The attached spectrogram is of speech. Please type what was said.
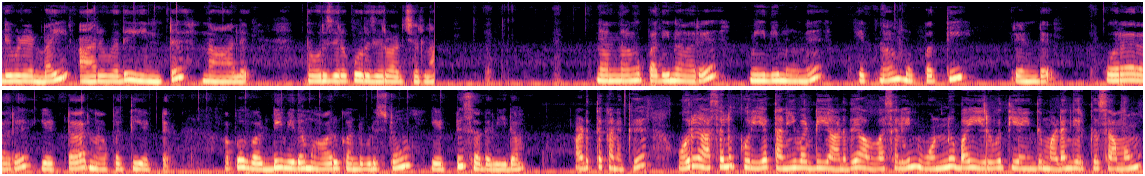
டிவைடட் பை அறுபது இன்ட்டு நாலு. இந்த ஒரு ஜீரோக்கு ஒரு ஜீரோ அடிச்சிடலாம். நன்னாங்க பதினாறு. மீதி மூணு எட்நாங் முப்பத்தி ரெண்டு. ஒரு ஆறு எட்டார் நாற்பத்தி எட்டு. அப்போ வட்டி வீதம் ஆறு கண்டுபிடிச்சிட்டோம். எட்டு சதவீதம். அடுத்த கணக்கு. ஒரு அசலுக்குரிய தனி வட்டியானது அவ்வசலின் ஒன்று பை இருபத்தி ஐந்து மடங்கிற்கு சமம்.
